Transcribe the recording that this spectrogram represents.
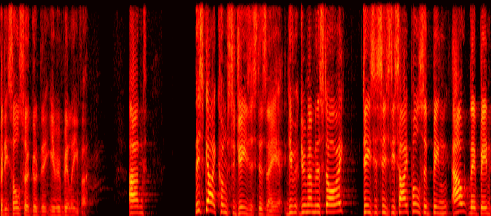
But it's also good that you're a believer. And this guy comes to Jesus, doesn't he? Do you, do you remember the story? Jesus' disciples have been out, they've been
